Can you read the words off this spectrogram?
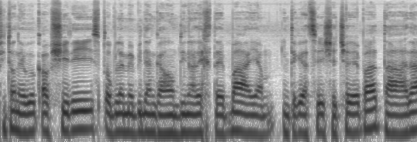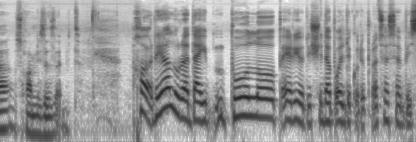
თვითონ ევროკავშირის პრობლემებიდან გამომდინარე ხდება აი ამ ინტეგრაციის შეჩერება და არა სხვა მიზეზებით. ხო, რეალურად აი ბოლო პერიოდში და პოლიტიკური პროცესების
